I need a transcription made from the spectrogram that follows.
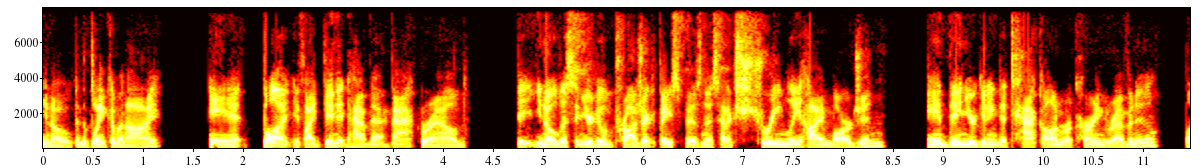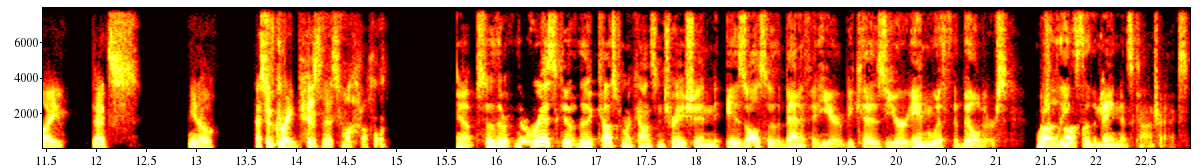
you know, in the blink of an eye. And but if I didn't have that background, it, you know, listen, you're doing project based business at extremely high margin, and then you're getting to tack on recurring revenue. Like that's, you know, that's a great business model. Yep. So the, the risk of the customer concentration is also the benefit here because you're in with the builders, which uh, leads uh, to the maintenance contracts.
